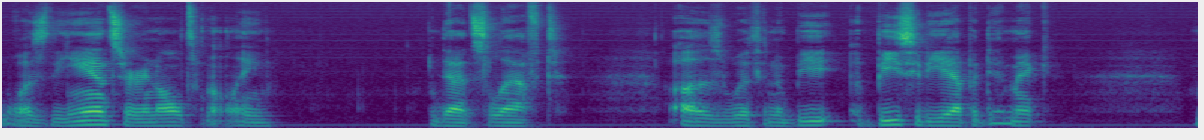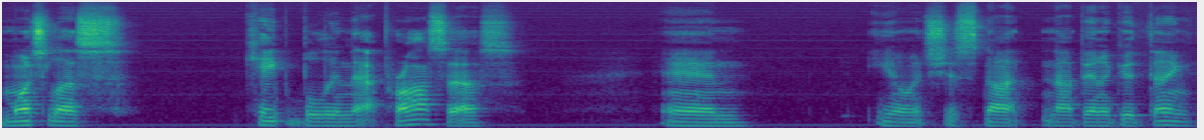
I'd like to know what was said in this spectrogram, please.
was the answer. And ultimately, that's left us with an ob- obesity epidemic, much less capable in that process. And, you know, it's just not, not been a good thing.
